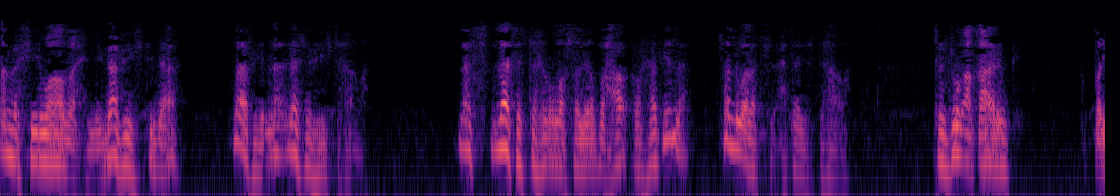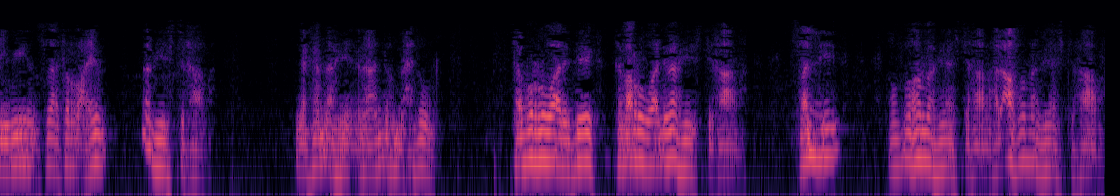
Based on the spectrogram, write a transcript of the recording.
أما الشيء الواضح اللي ما فيه اشتباه لا فيه ليس فيه استخارة لا لا تستخير الله صلي ركعتين لا صل ولا تحتاج استخارة تزور أقاربك الطيبين صلة الرحم ما فيه استخارة إذا كان ما, فيه ما عندهم محذور. تبر والديك تبر والديك ما فيه استخارة صلي الظهر ما فيها استخارة العصر ما فيها استخارة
